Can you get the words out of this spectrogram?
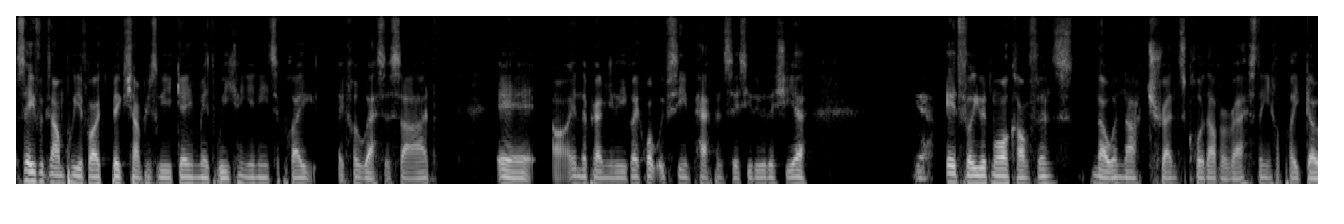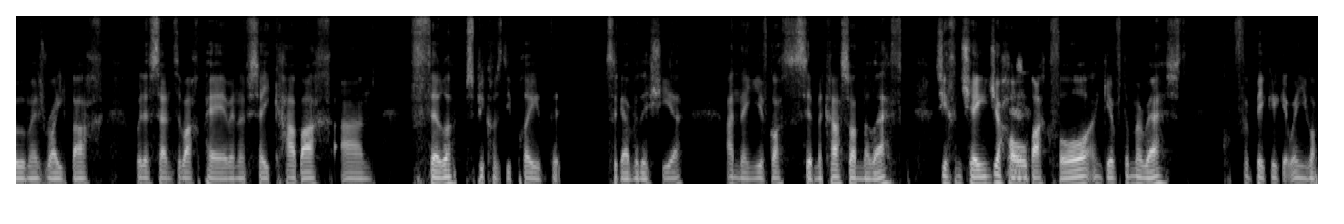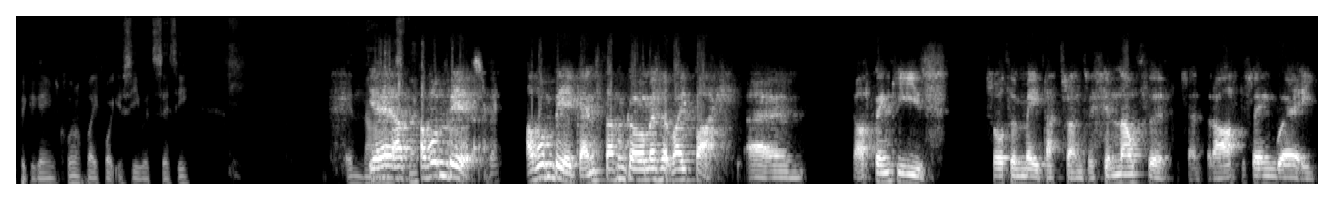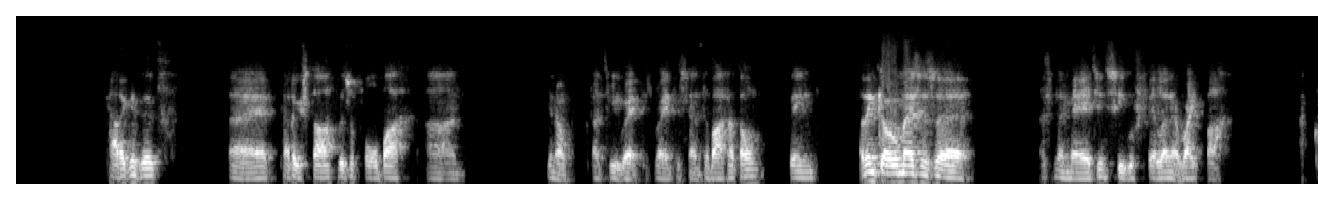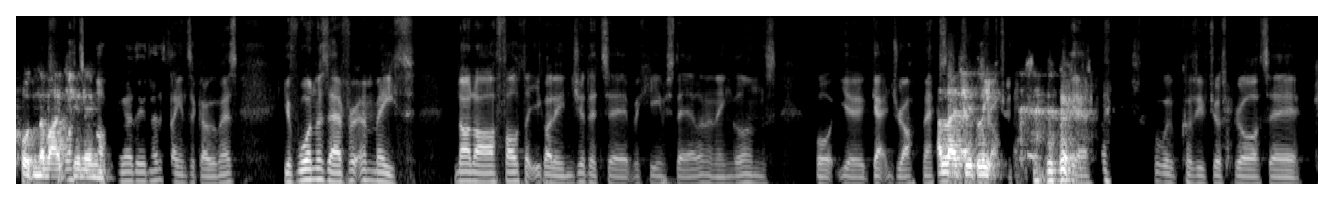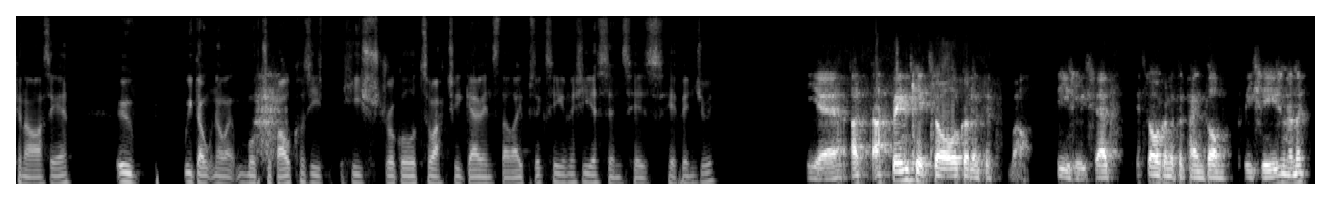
say for example you've got a big Champions League game midweek and you need to play like a lesser side uh, in the Premier League, like what we've seen Pep and City do this year. Yeah, it'd fill you with more confidence knowing that Trent could have a rest and you could play Gomez right back with a centre back pairing of say Kabak and Phillips because they played the, together this year. And then you've got Tsimikas on the left, so you can change your whole yeah. back four and give them a rest for bigger when you've got bigger games coming up, like what you see with City. yeah, I, I, wouldn't be. I wouldn't be against having Gomez at right back. Um, I think he's sort of made that transition now to centre half the same way Carragher did. Uh, Carragher started as a fullback and, you know, gradually worked his way into centre back. I don't think, I think Gomez is a, as an emergency with filling it right back. I couldn't imagine him. Dude, then saying to Gomez, you've won as Everton, mate. Not our fault that you got injured. It's uh, Raheem Sterling in England's, but you're getting dropped next. Allegedly. yeah, because we've just brought uh, Konate in, who we don't know much about because he he struggled to actually get into the Leipzig team this year since his hip injury. Yeah, I, I think it's all going to well, easily said. It's all going to depend on pre-season, isn't it?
